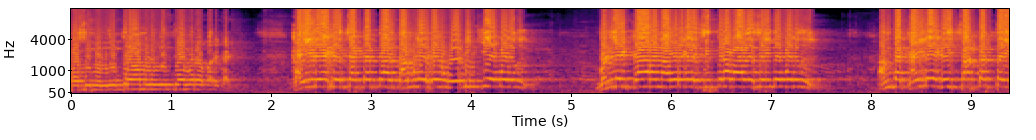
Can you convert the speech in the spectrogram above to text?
பசுமன் முத்துராமலிங்க தேவர் அவர்கள். கைரேகை சட்டத்தால் தமிழர்கள் ஒடுக்கிய பொழுது வெள்ளைக்காரன் அவர்களை சித்திரவாதம் செய்த பொழுது அந்த கைரேகை சட்டத்தை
